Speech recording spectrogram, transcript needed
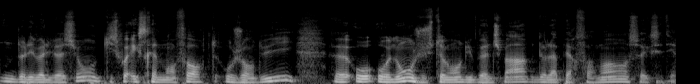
de l'évaluation qui soit extrêmement forte aujourd'hui euh, au, nom justement du benchmark, de la performance, etc.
